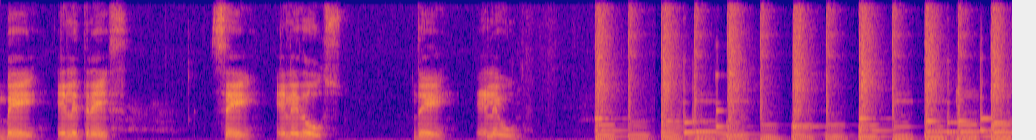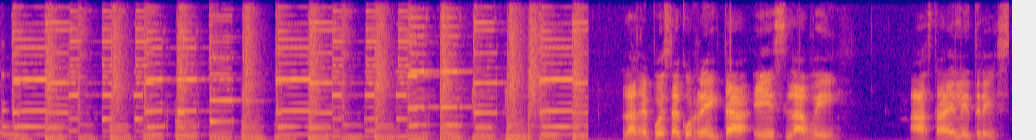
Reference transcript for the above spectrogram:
B. L3. C. L2. D. L1. La respuesta correcta es la B, hasta L3.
